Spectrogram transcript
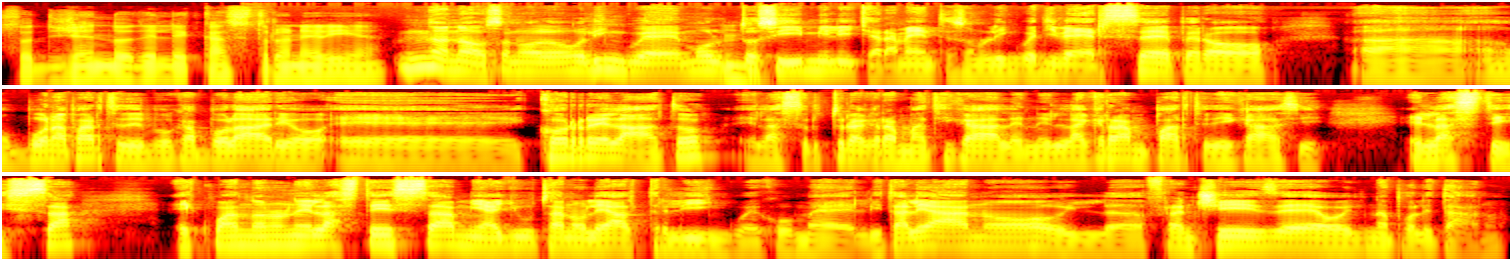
Sto dicendo delle castronerie? No, no, sono lingue molto Mm. simili, chiaramente sono lingue diverse, però uh, buona parte del vocabolario è correlato e la struttura grammaticale nella gran parte dei casi è la stessa e quando non è la stessa mi aiutano le altre lingue come l'italiano, il francese o il napoletano.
